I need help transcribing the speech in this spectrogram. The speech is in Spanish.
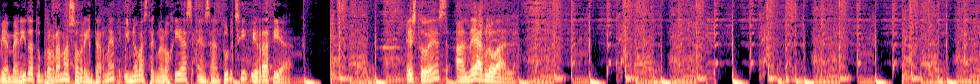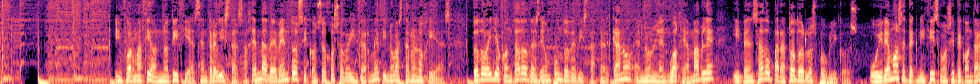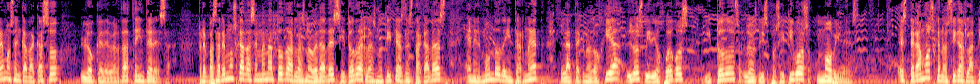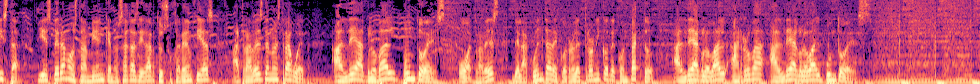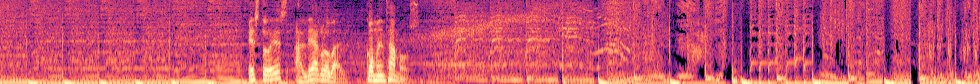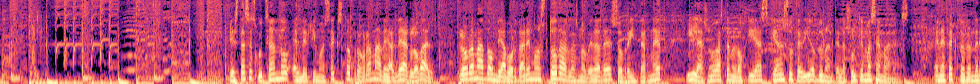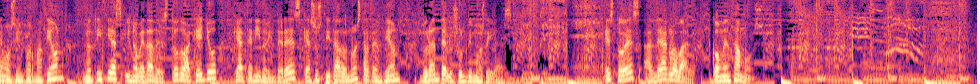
Bienvenido a tu programa sobre Internet y nuevas tecnologías en Santurci y Ratia. Esto es Aldea Global. Información, noticias, entrevistas, agenda de eventos y consejos sobre Internet y nuevas tecnologías. Todo ello contado desde un punto de vista cercano, en un lenguaje amable y pensado para todos los públicos. Huiremos de tecnicismos y te contaremos en cada caso lo que de verdad te interesa. Repasaremos cada semana todas las novedades y todas las noticias destacadas en el mundo de Internet, la tecnología, los videojuegos y todos los dispositivos móviles. Esperamos que nos sigas la pista y esperamos también que nos hagas llegar tus sugerencias a través de nuestra web aldeaglobal.es o a través de la cuenta de correo electrónico de contacto aldeaglobal@aldeaglobal.es. Esto es Aldea Global. Comenzamos. Estás escuchando el decimosexto programa de Aldea Global, programa donde abordaremos todas las novedades sobre Internet y las nuevas tecnologías que han sucedido durante las últimas semanas. En efecto, tendremos información, noticias y novedades, todo aquello que ha tenido interés, que ha suscitado nuestra atención durante los últimos días. Esto es Aldea Global. Comenzamos.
